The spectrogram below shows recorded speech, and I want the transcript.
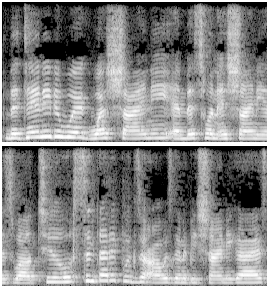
The Danity wig was shiny and this one is shiny as well too. Synthetic wigs are always going to be shiny guys.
